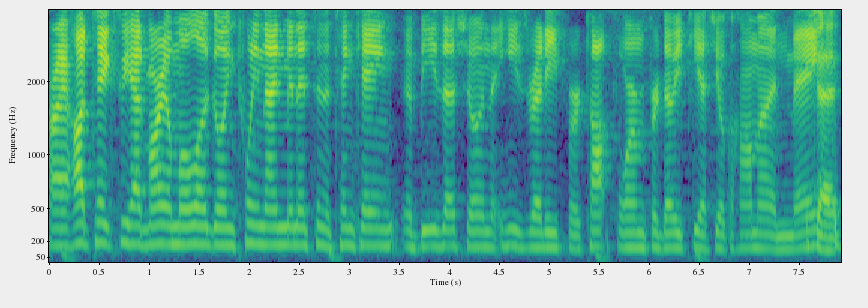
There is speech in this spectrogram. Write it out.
All right, hot takes. We had Mario Mola going 29 minutes in a 10K in Ibiza, showing that he's ready for top form for WTS Yokohama in May. Okay,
